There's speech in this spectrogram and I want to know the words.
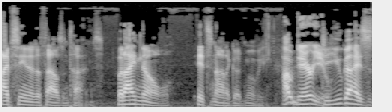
I've seen it a thousand times, but I know it's not a good movie. How dare you? Do you guys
